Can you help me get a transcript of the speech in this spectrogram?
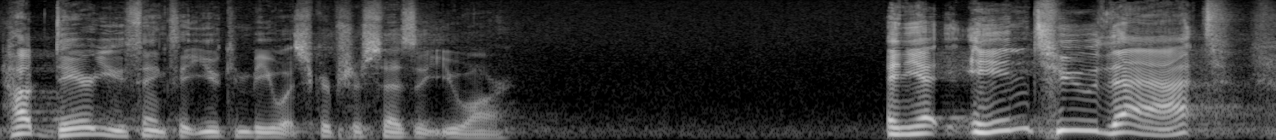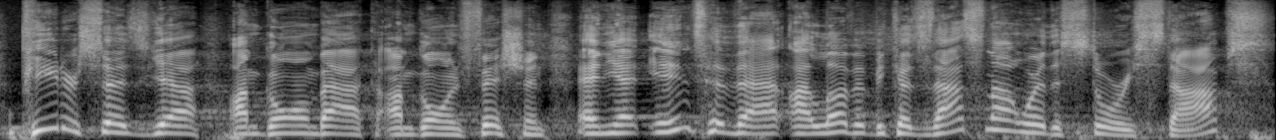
How dare you think that you can be what Scripture says that you are? And yet, into that, Peter says, Yeah, I'm going back, I'm going fishing. And yet, into that, I love it because that's not where the story stops.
